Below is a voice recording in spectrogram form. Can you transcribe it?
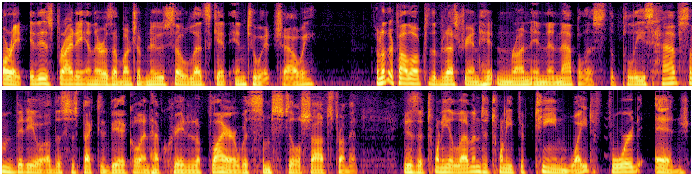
All right, it is Friday and there is a bunch of news, so let's get into it, shall we? Another follow up to the pedestrian hit and run in Annapolis. The police have some video of the suspected vehicle and have created a flyer with some still shots from it. It is a 2011 to 2015 white Ford Edge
